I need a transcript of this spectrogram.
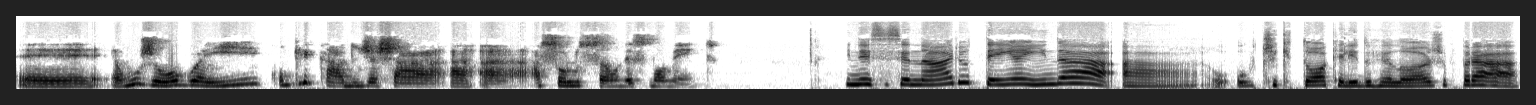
É, é um jogo aí complicado de achar a, a, a solução nesse momento. E nesse cenário tem ainda a, o TikTok ali do relógio para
